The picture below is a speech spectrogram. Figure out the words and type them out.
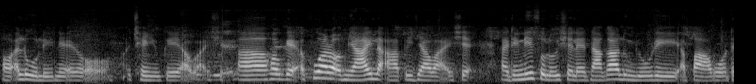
ဟောအဲ့လိုလေးနဲ့တော့အချိန်ယူခဲ့ရပါတယ်ရှင့်အာဟုတ်ကဲ့အခုကတော့အများကြီးလာအားပေးကြပါတယ်ရှင့်အဲဒီနေ့ဆိုလို့ရှိရင်လည်းနာဂလူမျိုးတွေအပါပေါ့တ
